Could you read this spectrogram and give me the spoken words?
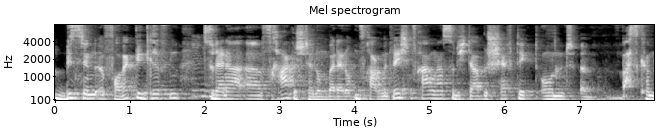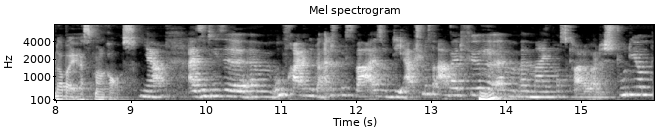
ein bisschen äh, vorweggegriffen mhm. zu deiner äh, Fragestellung bei deiner Umfrage. Mit welchen Fragen hast du dich da beschäftigt und äh, was kam dabei erstmal raus? Ja, also diese ähm, Umfrage, die du ansprichst, war also die Abschlussarbeit für mhm. ähm, äh, mein postgraduales Studium.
